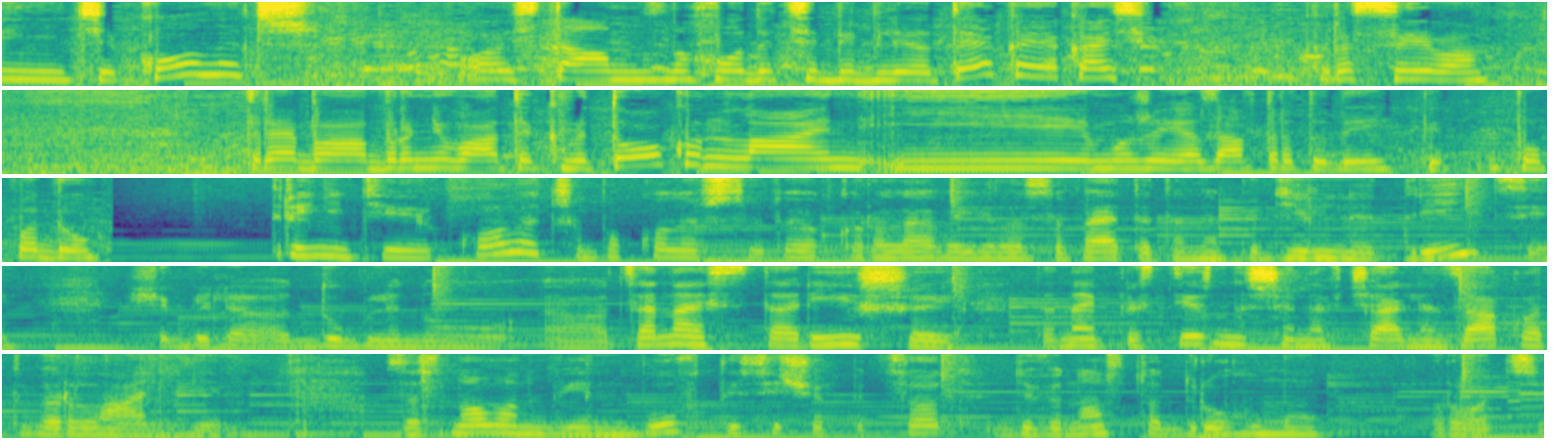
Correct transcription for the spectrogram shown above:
Трініті коледж. Ось там знаходиться бібліотека якась красива. Треба бронювати квиток онлайн і може я завтра туди попаду. Трініті коледж або коледж Святої Королеви Єлизавети та Неподільної Трійці, що біля Дубліну, е, це найстаріший та найпрестижніший навчальний заклад в Ірландії. Заснований він був в 1592 році.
